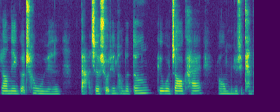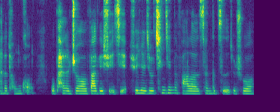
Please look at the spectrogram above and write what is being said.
让那个乘务员打着手电筒的灯给我照开。然后我们就去看他的瞳孔，我拍了之后发给学姐，学姐就轻轻的发了三个字，就说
